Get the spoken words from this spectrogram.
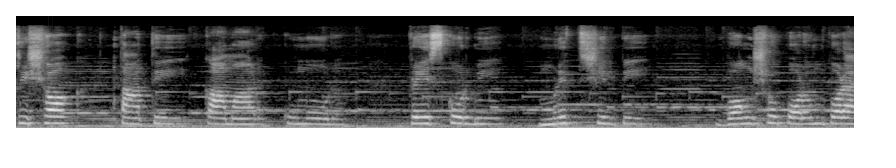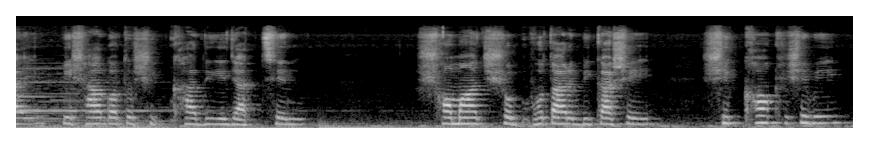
কৃষক, তাঁতি, কামার, কুমোর, প্রেসকর্মী, মৃৎশিল্পী, বংশ পরম্পরায় পেশাগত শিক্ষা দিয়ে যাচ্ছেন, সমাজ সভ্যতার বিকাশে শিক্ষক হিসেবে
